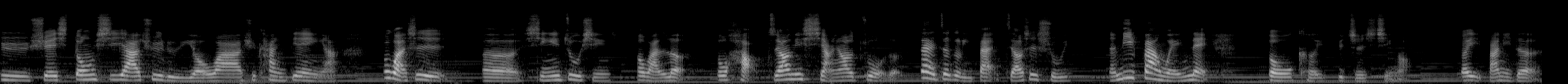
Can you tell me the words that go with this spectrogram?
去学习东西啊、去旅游啊、去看电影啊，不管是呃行衣住行、吃喝玩乐都好，只要你想要做的，在这个礼拜，只要是属于能力范围内，都可以去执行哦。所以，把你的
